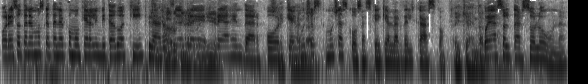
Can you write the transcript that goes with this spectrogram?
Por eso tenemos que tener como quiera el invitado aquí. Claro. Claro, que re- reagendar Sí, hay porque que hay agendar. muchas, muchas cosas que hay que hablar del casco. hay que agendar. Voy a soltar solo una.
